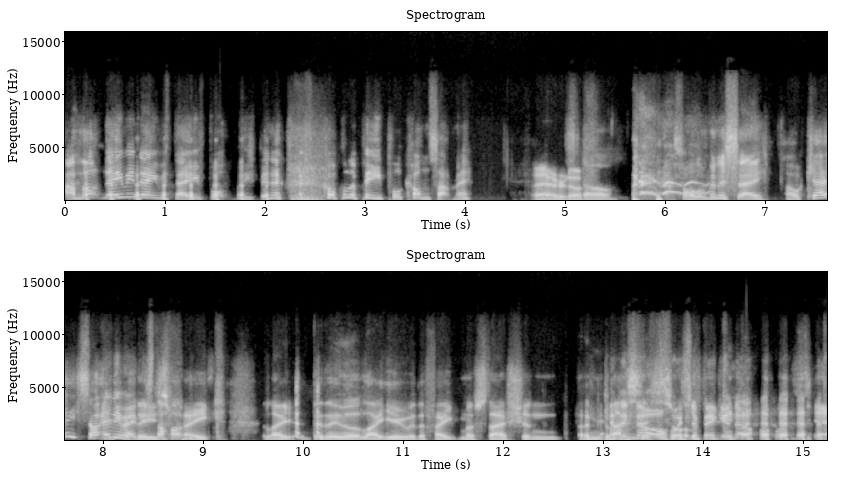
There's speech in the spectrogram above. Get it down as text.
I'm not naming names, Dave, but there's been a, a couple of people contact me. Fair enough. So that's all I'm going to say. Okay. So anyway, these Mr. Hot, fake, like, do they look like you with a fake mustache and and glasses? nose, sort a bigger nose. Yeah.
